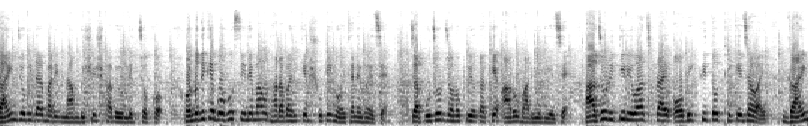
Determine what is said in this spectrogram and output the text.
গাইন জমিদার বাড়ির নাম বিশেষভাবে উল্লেখযোগ্য। অন্যদিকে বহু সিনেমা ও ধারাবাহিকের শুটিংও এখানে হয়েছে, যা পুজোর জনপ্রিয়তাকে আরও বাড়িয়ে দিয়েছে। আজও রীতি রেওয়াজ প্রায় অবিকৃত থেকে যাওয়ায় গাইন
